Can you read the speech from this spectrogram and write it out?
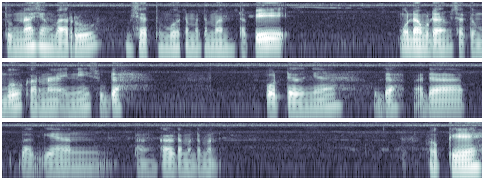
tunas yang baru bisa tumbuh teman-teman. Tapi mudah-mudahan bisa tumbuh karena ini sudah potelnya sudah pada bagian tangkal teman-teman. Oke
